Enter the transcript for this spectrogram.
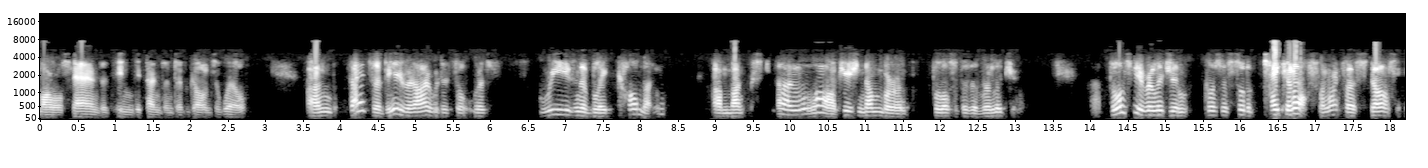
moral standards independent of God's will. And that's a view that I would have thought was reasonably common amongst a largish number of philosophers of religion. Philosophy of religion, of course, has sort of taken off. When I first started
